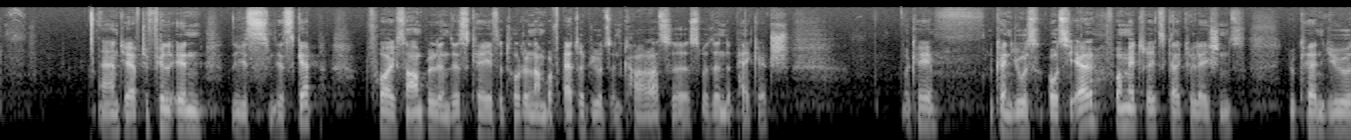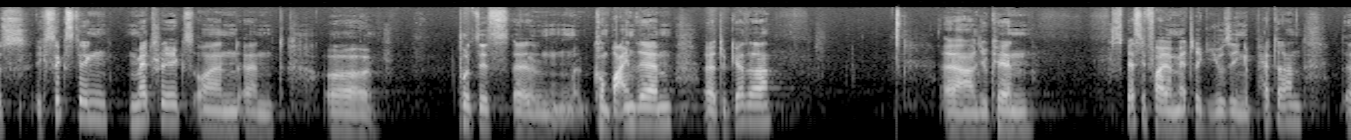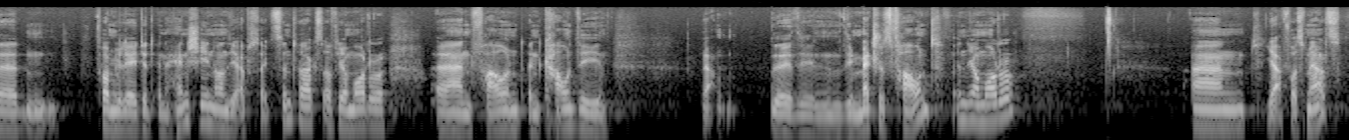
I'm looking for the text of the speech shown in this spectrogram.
And you have to fill in this, this gap. For example, in this case, the total number of attributes and classes within the package. Okay, you can use OCL for metrics calculations. You can use existing metrics and, and uh, put this, um, combine them uh, together. Uh, you can specify a metric using a pattern uh, formulated in Henshin on the abstract syntax of your model and found and count the, yeah, the, the, the, matches found in your model. And yeah, for smells,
